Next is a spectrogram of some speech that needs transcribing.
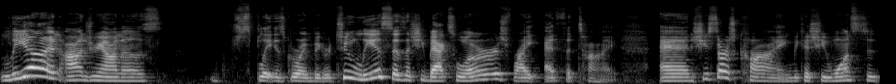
Leah and Adriana's split is growing bigger too. Leah says that she backs whoever is right at the time. And she starts crying because she wants to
